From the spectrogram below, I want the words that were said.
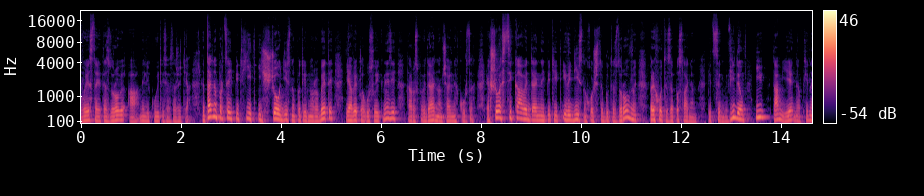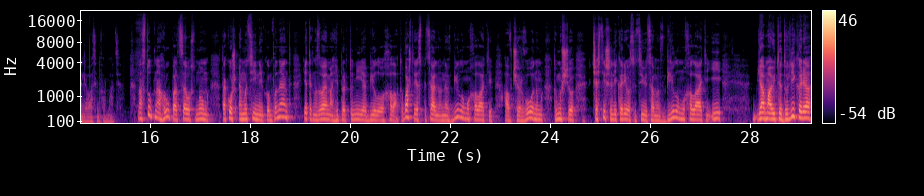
ви стаєте здорові, а не лікуєтеся все життя. Детально про цей підхід і що дійсно потрібно робити, я виклав у своїй книзі та розповідаю на навчальних курсах. Якщо вас цікавить даний підхід і ви дійсно хочете бути здоровими, переходьте за посланням під цим відео, і там є необхідна для вас інформація. Наступна група це в основному також емоційний компонент, є так називаємо гіпертонія білого халату. Бачите, я спеціально не в білому халаті, а в червоному, тому що частіше лікарів асоціюють саме в білому халаті. І я маю йти до лікаря,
